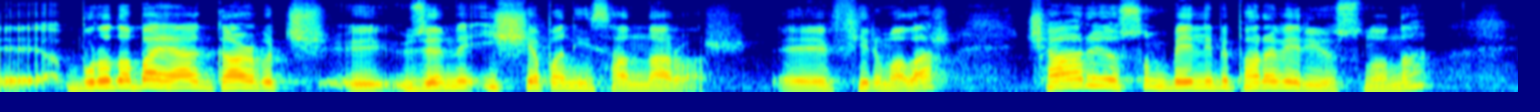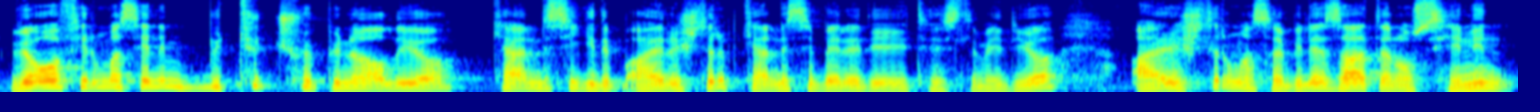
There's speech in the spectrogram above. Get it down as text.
E, burada bayağı garbage e, üzerine iş yapan insanlar var. E, firmalar. Çağırıyorsun belli bir para veriyorsun ona. Ve o firma senin bütün çöpünü alıyor. Kendisi gidip ayrıştırıp kendisi belediyeye teslim ediyor. Ayrıştırmasa bile zaten o senin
